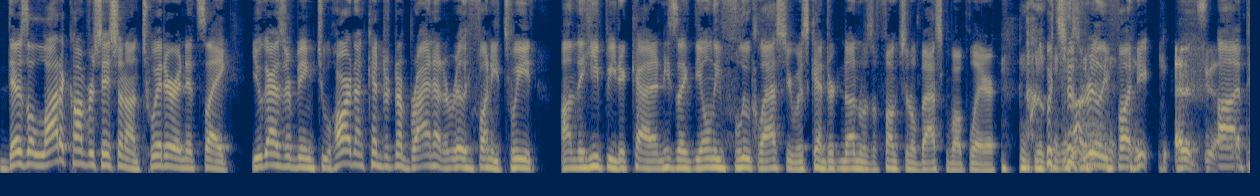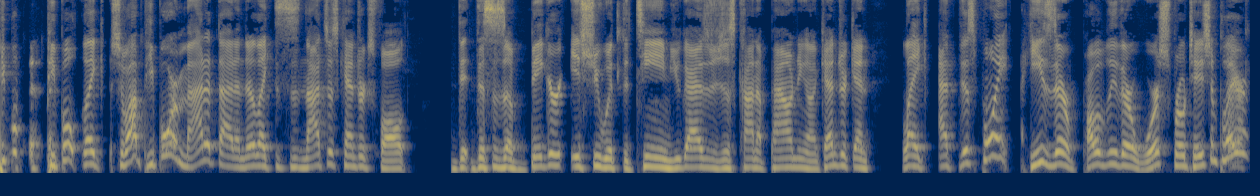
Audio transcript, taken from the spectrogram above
there's a lot of conversation on Twitter, and it's like you guys are being too hard on Kendrick Nunn. Brian had a really funny tweet on the Heapy account, and he's like, the only fluke last year was Kendrick Nunn was a functional basketball player, which is really funny. I didn't see that. Uh, people, people like Shabab, people were mad at that, and they're like, "This is not just Kendrick's fault. Th- This is a bigger issue with the team. You guys are just kind of pounding on Kendrick." And like at this point, he's their probably their worst rotation player.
